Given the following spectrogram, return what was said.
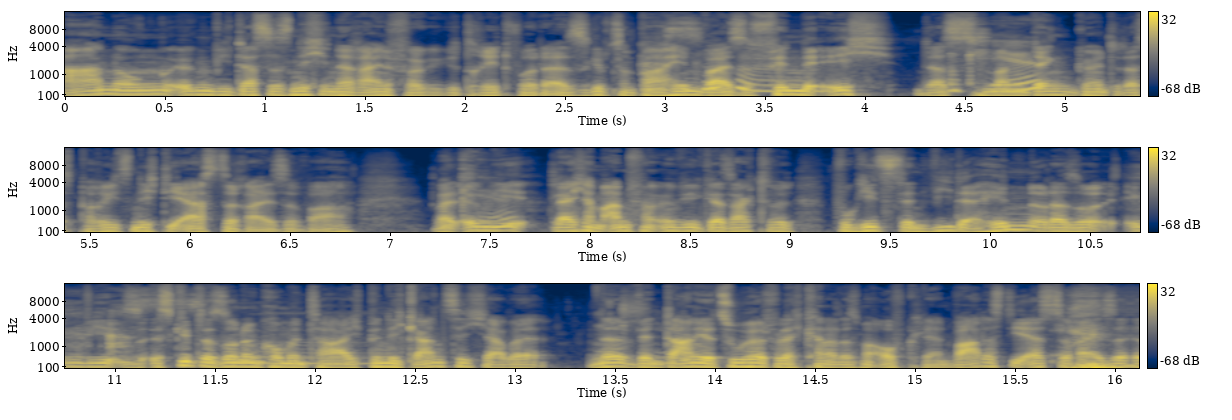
Ahnung irgendwie, dass es nicht in der Reihenfolge gedreht wurde. Also es gibt so ein paar so. Hinweise, finde ich, dass okay. man denken könnte, dass Paris nicht die erste Reise war. Weil okay. irgendwie gleich am Anfang irgendwie gesagt wird, wo geht's denn wieder hin oder so. Irgendwie, Ach es gibt da so einen Kommentar, ich bin nicht ganz sicher, aber ne, okay. wenn Daniel zuhört, vielleicht kann er das mal aufklären. War das die erste Reise?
